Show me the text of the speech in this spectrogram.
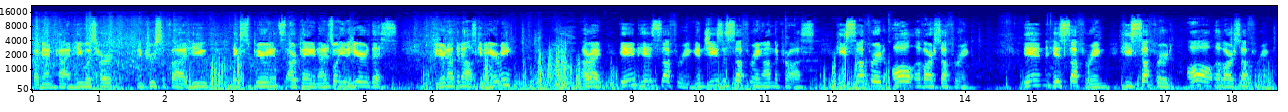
by mankind. He was hurt and crucified. He experienced our pain. I just want you to hear this. If you hear nothing else, can you hear me? All right. In his suffering, in Jesus' suffering on the cross, he suffered all of our suffering. In his suffering, he suffered all of our suffering.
